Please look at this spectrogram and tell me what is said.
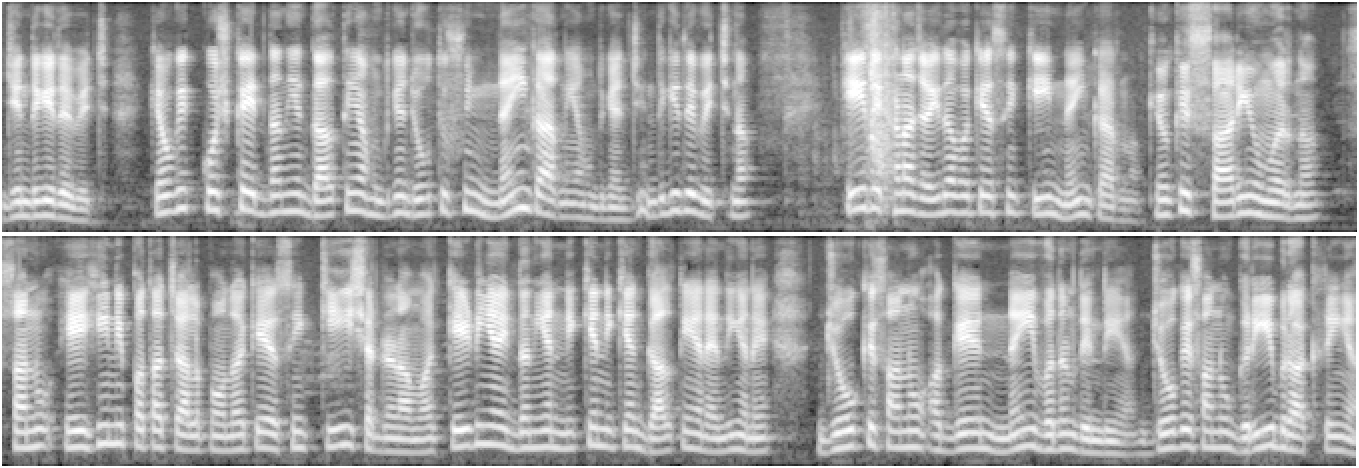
ਜ਼ਿੰਦਗੀ ਦੇ ਵਿੱਚ। ਕਿਉਂਕਿ ਕੁਝ ਕੁ ਇਦਾਂ ਦੀਆਂ ਗਲਤੀਆਂ ਹੁੰਦੀਆਂ ਜੋ ਤੁਸੀਂ ਨਹੀਂ ਕਰਨੀਆਂ ਹੁੰਦੀਆਂ। ਜ਼ਿੰਦਗੀ ਦੇ ਵਿੱਚ ਨਾ, ਇਹ ਦੇਖਣਾ ਚਾਹੀਦਾ ਵਾ ਕਿ ਅਸੀਂ ਕੀ ਨਹੀਂ ਕਰਨਾ। ਕਿਉਂਕਿ ਸਾਰੀ ਉਮਰ ਨਾ ਸਾਨੂੰ ਇਹੀ ਨਹੀਂ ਪਤਾ ਚੱਲ ਪਾਉਂਦਾ ਕਿ ਅਸੀਂ ਕੀ ਛੱਡਣਾ ਵਾ, ਕਿਹੜੀਆਂ ਇਦਾਂ ਦੀਆਂ ਨਿੱਕੀਆਂ ਨਿੱਕੀਆਂ ਗਲਤੀਆਂ ਰਹਿੰਦੀਆਂ ਨੇ ਜੋ ਕਿ ਸਾਨੂੰ ਅੱਗੇ ਨਹੀਂ ਵਧਣ ਦਿੰਦੀਆਂ, ਜੋ ਕਿ ਸਾਨੂੰ ਗਰੀਬ ਰੱਖ ਰਹੀਆਂ,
